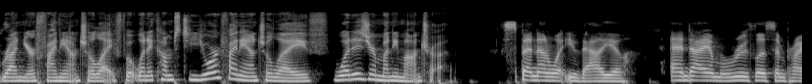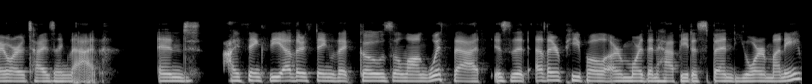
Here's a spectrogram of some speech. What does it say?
run your financial life. But when it comes to your financial life, what is your money mantra? Spend on what you value. And I am ruthless in prioritizing that. And I think the other thing that goes along with that is that other people are more than happy to spend your money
